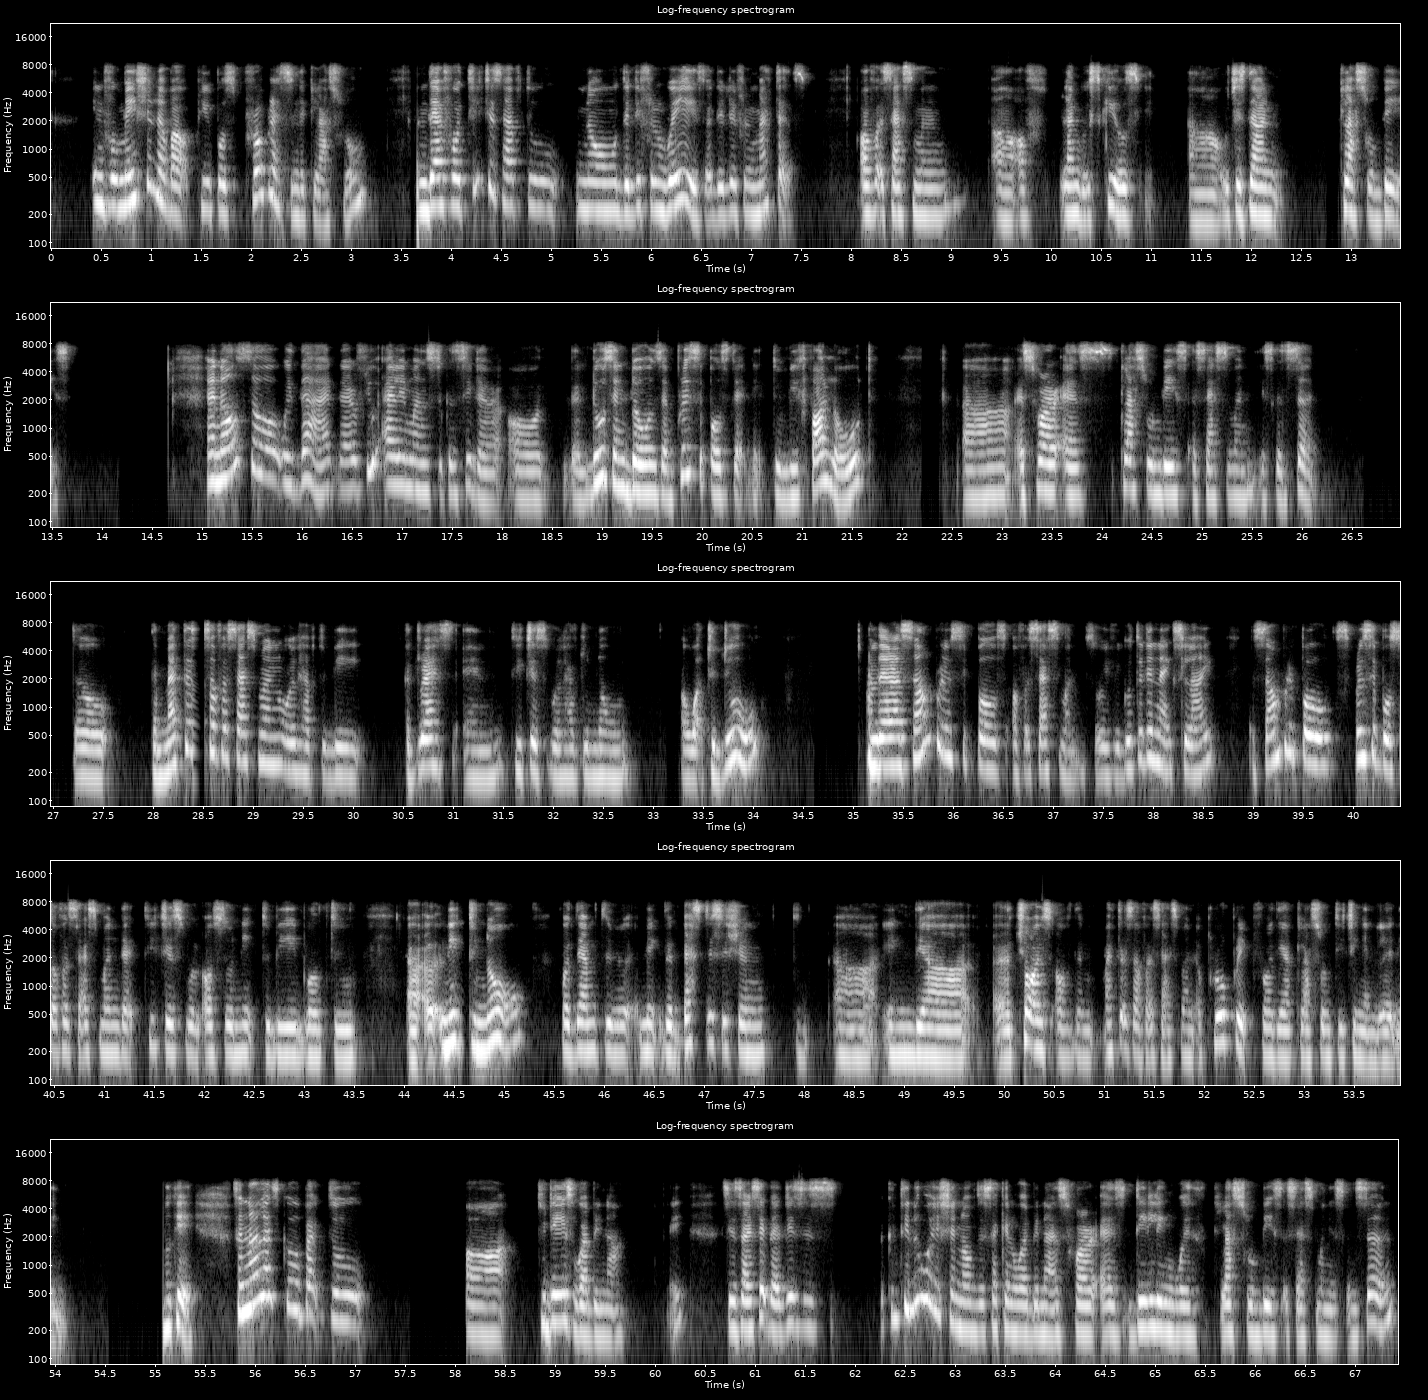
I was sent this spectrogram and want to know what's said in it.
information about pupils' progress in the classroom, and therefore teachers have to know the different ways or the different methods of assessment uh, of language skills, uh, which is done classroom based. And also with that, there are a few elements to consider or the do's and don'ts and principles that need to be followed uh, as far as classroom-based assessment is concerned. So the methods of assessment will have to be addressed and teachers will have to know uh, what to do and there are some principles of assessment. So if you go to the next slide, some principles of assessment that teachers will also need to be able to uh, uh, need to know for them to make the best decision uh, in their uh, choice of the methods of assessment appropriate for their classroom teaching and learning. Okay, so now let's go back to uh, today's webinar. Since I said that this is a continuation of the second webinar as far as dealing with classroom-based assessment is concerned,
